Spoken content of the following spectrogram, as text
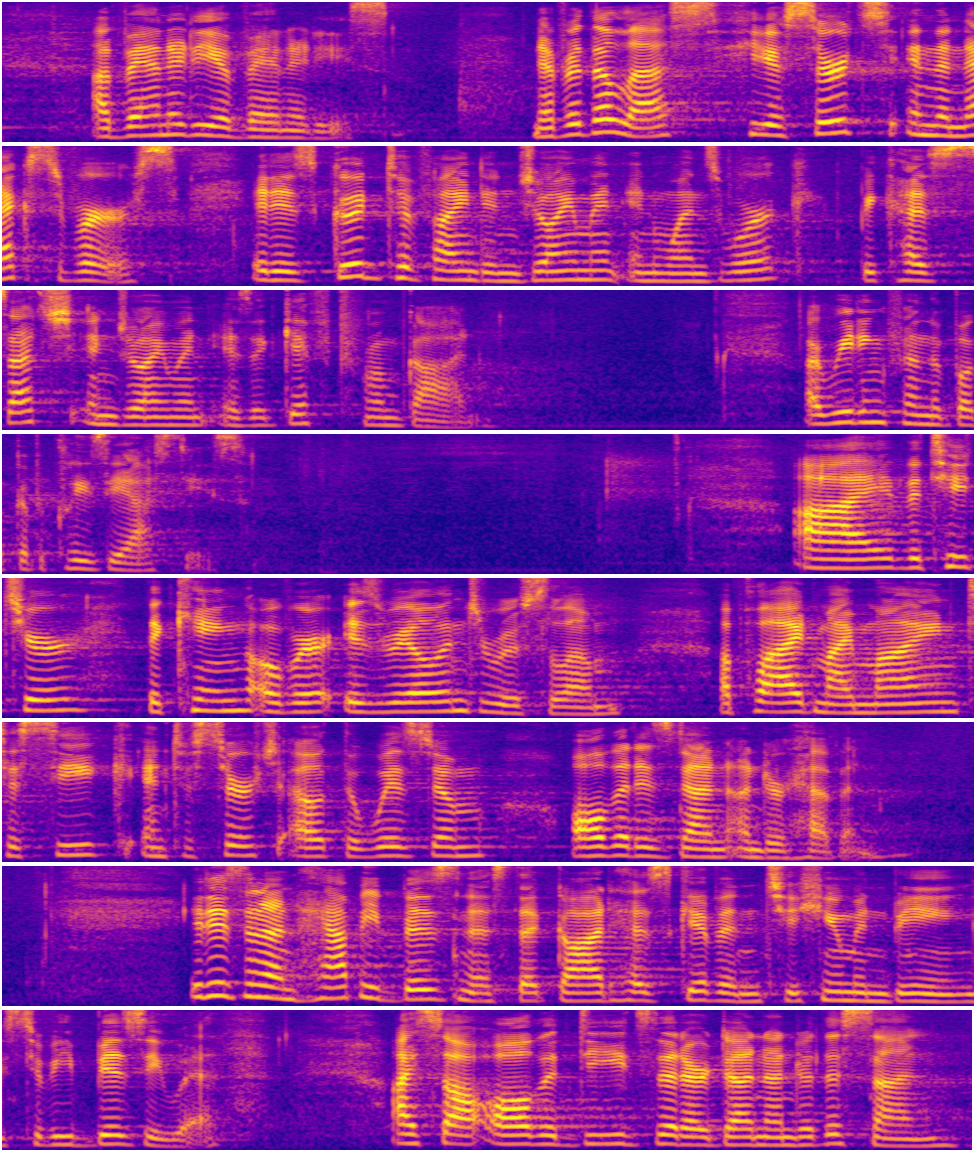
a vanity of vanities. Nevertheless, he asserts in the next verse it is good to find enjoyment in one's work because such enjoyment is a gift from God. A reading from the book of Ecclesiastes. I, the teacher, the king over Israel and Jerusalem, applied my mind to seek and to search out the wisdom, all that is done under heaven. It is an unhappy business that God has given to human beings to be busy with. I saw all the deeds that are done under the sun,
